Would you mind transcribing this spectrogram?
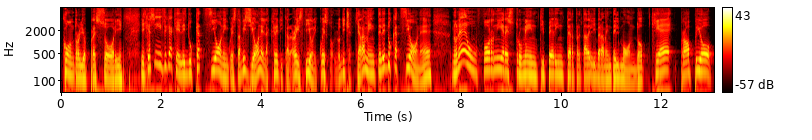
contro gli oppressori. Il che significa che l'educazione in questa visione, la critical race theory, questo lo dice chiaramente, l'educazione non è un fornitore fornire strumenti per interpretare liberamente il mondo, che è proprio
